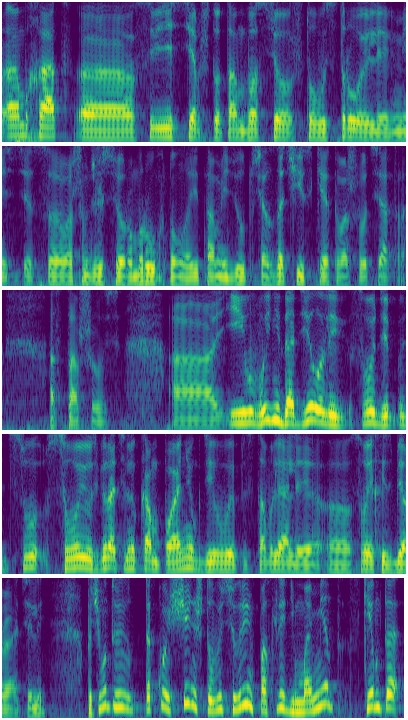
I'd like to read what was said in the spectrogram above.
э, МХАТ э, в связи с тем, что там вас все, что вы строили вместе с вашим режиссером, рухнуло, и там идут сейчас зачистки от вашего театра оставшегося. А, и вы не доделали свой, свою избирательную кампанию, где вы представляли э, своих избирателей. Почему-то такое ощущение, что вы все время в последний момент с кем-то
